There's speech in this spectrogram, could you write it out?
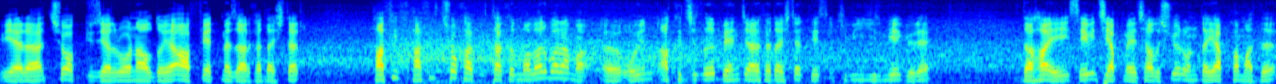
Vieira çok güzel Ronaldo'ya affetmez arkadaşlar. Hafif hafif çok hafif takılmalar var ama e, oyun akıcılığı bence arkadaşlar PES 2020'ye göre daha iyi. Sevinç yapmaya çalışıyor. Onu da yapamadı.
